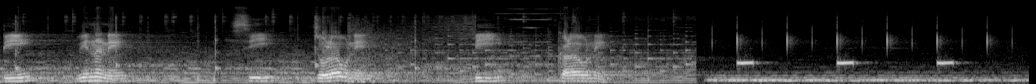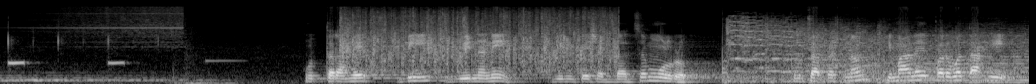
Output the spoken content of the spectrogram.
बी विणणे. सी जुळवणे. डी कळवणे. उत्तर आहे बी विनने विनते शब्दाचं मूळ रूप. पुढचा प्रश्न हिमालय पर्वत आहे.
